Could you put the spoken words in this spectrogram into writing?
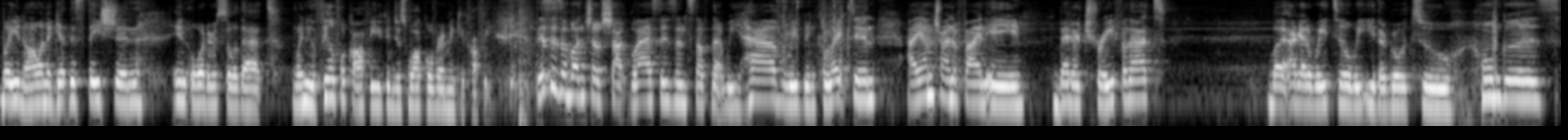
But you know, I want to get this station in order so that when you feel for coffee, you can just walk over and make your coffee. This is a bunch of shot glasses and stuff that we have. We've been collecting. I am trying to find a better tray for that but I gotta wait till we either go to Home Goods,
